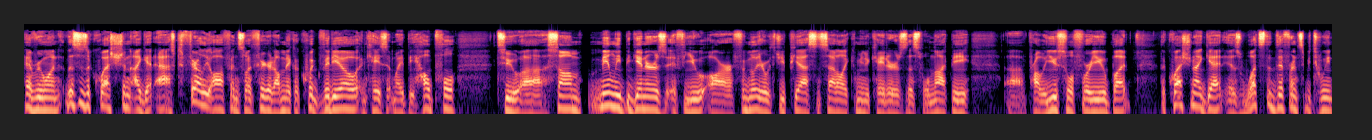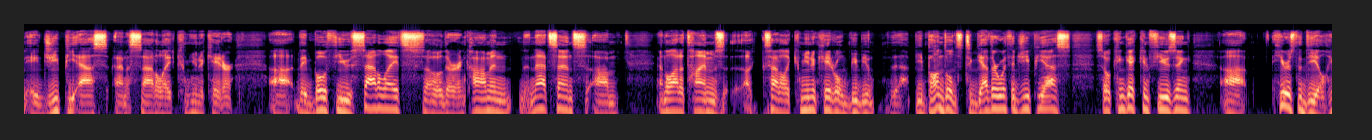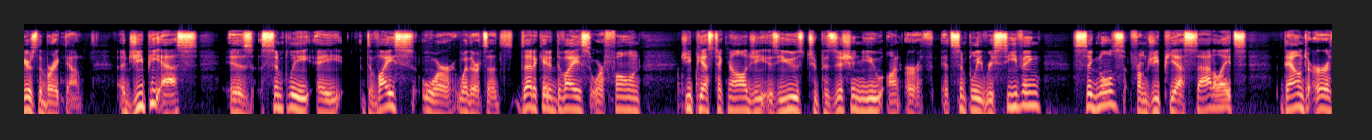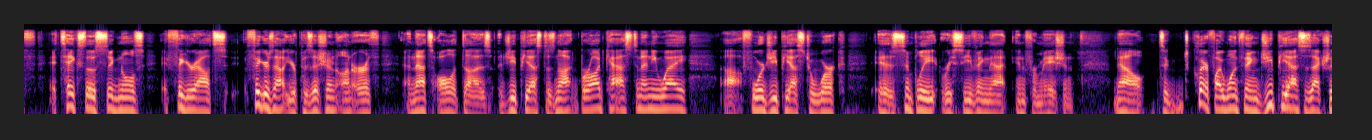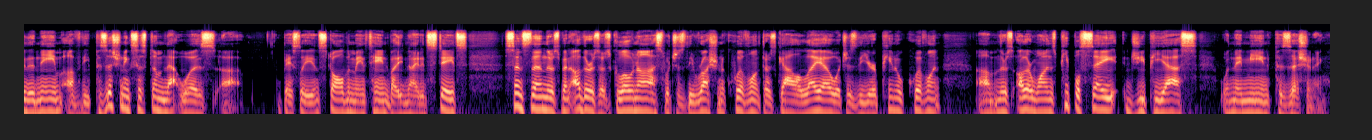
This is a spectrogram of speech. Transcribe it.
Hey everyone, this is a question I get asked fairly often, so I figured I'll make a quick video in case it might be helpful to uh, some, mainly beginners. If you are familiar with GPS and satellite communicators, this will not be uh, probably useful for you, but the question I get is what's the difference between a GPS and a satellite communicator? Uh, they both use satellites, so they're in common in that sense. Um, and a lot of times a satellite communicator will be, be, be bundled together with a GPS, so it can get confusing. Uh, here's the deal, here's the breakdown. A GPS is simply a device, or whether it's a dedicated device or phone, GPS technology is used to position you on Earth. It's simply receiving signals from GPS satellites down to Earth. It takes those signals, it figure out, figures out your position on Earth, and that's all it does. A GPS does not broadcast in any way. Uh, for GPS to work is simply receiving that information. Now, to clarify one thing, GPS is actually the name of the positioning system that was uh, basically installed and maintained by the United States. Since then, there's been others. There's GLONASS, which is the Russian equivalent. There's Galileo, which is the European equivalent. Um, there's other ones. People say GPS when they mean positioning.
